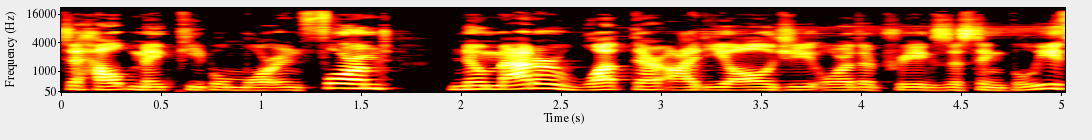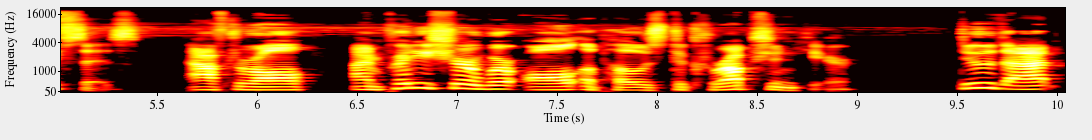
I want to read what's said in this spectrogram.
to help make people more informed, no matter what their ideology or their pre existing beliefs is. After all, I'm pretty sure we're all opposed to corruption here. Do that,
